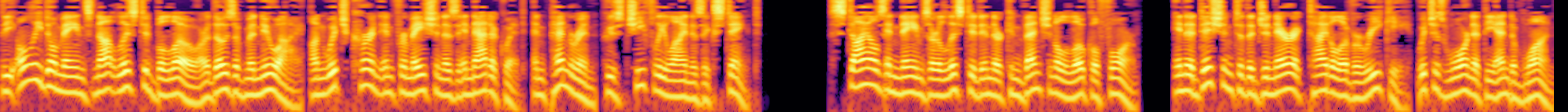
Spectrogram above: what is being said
The only domains not listed below are those of Manuae, on which current information is inadequate, and Penrhyn, whose chiefly line is extinct. Styles and names are listed in their conventional local form. In addition to the generic title of Ariki, which is worn at the end of one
